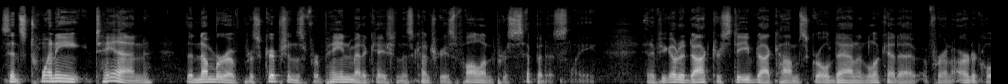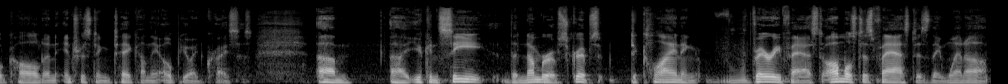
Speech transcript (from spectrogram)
since 2010, the number of prescriptions for pain medication in this country has fallen precipitously. And if you go to drsteve.com, scroll down and look at a for an article called "An Interesting Take on the Opioid Crisis," um, uh, you can see the number of scripts declining very fast, almost as fast as they went up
